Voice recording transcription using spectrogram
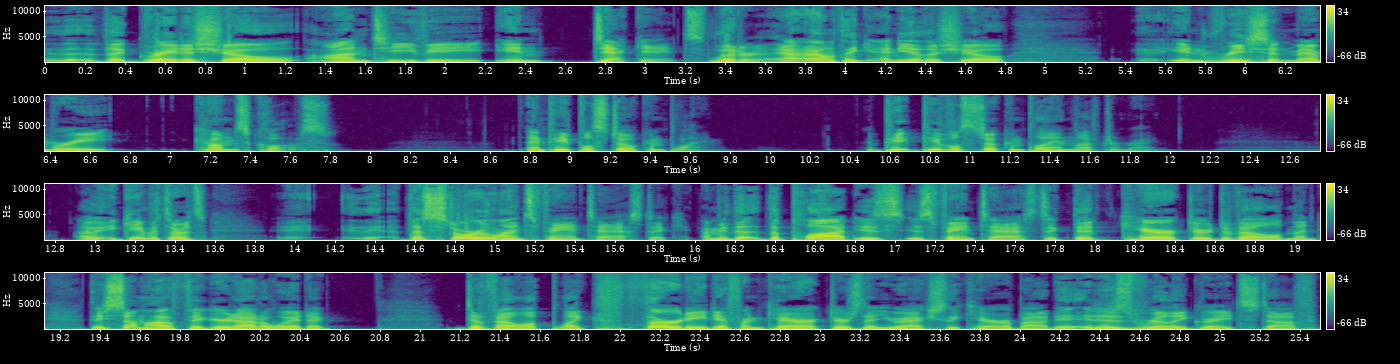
the, the greatest show on TV in decades, literally. I don't think any other show in recent memory comes close. And people still complain. People still complain left and right. I mean, Game of Thrones, eh, the storyline's fantastic. I mean, the the plot is is fantastic. The character development, they somehow figured out a way to develop like 30 different characters that you actually care about. It, it is really great stuff.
